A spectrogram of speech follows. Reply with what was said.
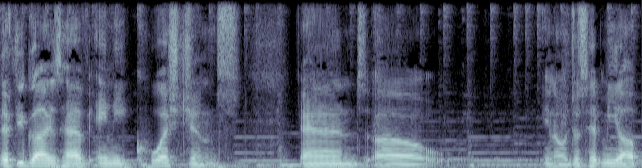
If you guys have any questions, and uh, you know, just hit me up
